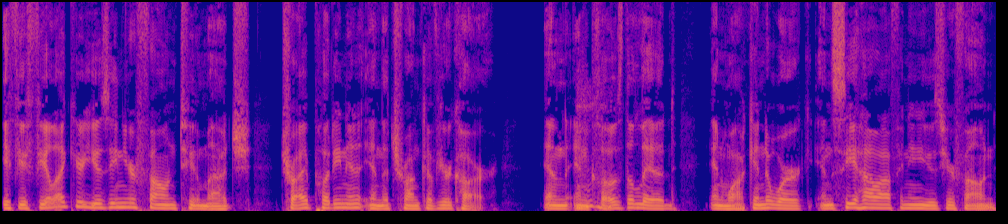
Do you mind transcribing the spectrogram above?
If you feel like you're using your phone too much, try putting it in the trunk of your car and and close the lid and walk into work and see how often you use your phone.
